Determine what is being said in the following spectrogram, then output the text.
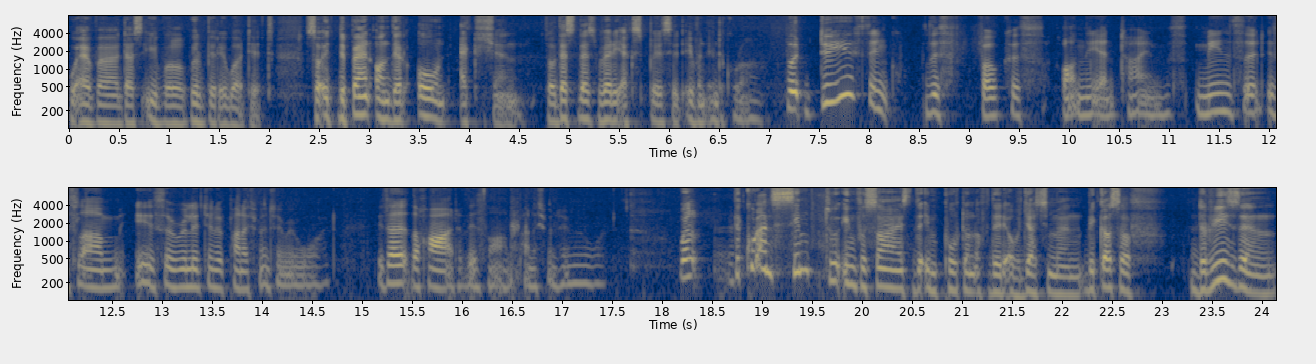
whoever does evil will be rewarded. So it depends on their own action. So that's that's very explicit even in the Quran. But do you think this focus on the end times means that Islam is a religion of punishment and reward? Is that at the heart of Islam, punishment and reward? Well, the Quran seems to emphasize the importance of the day of judgment because of the reason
